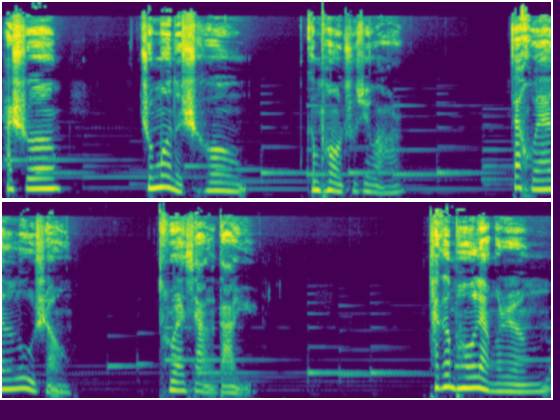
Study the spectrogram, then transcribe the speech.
她说，周末的时候跟朋友出去玩，在回来的路上突然下了大雨。她跟朋友两个人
